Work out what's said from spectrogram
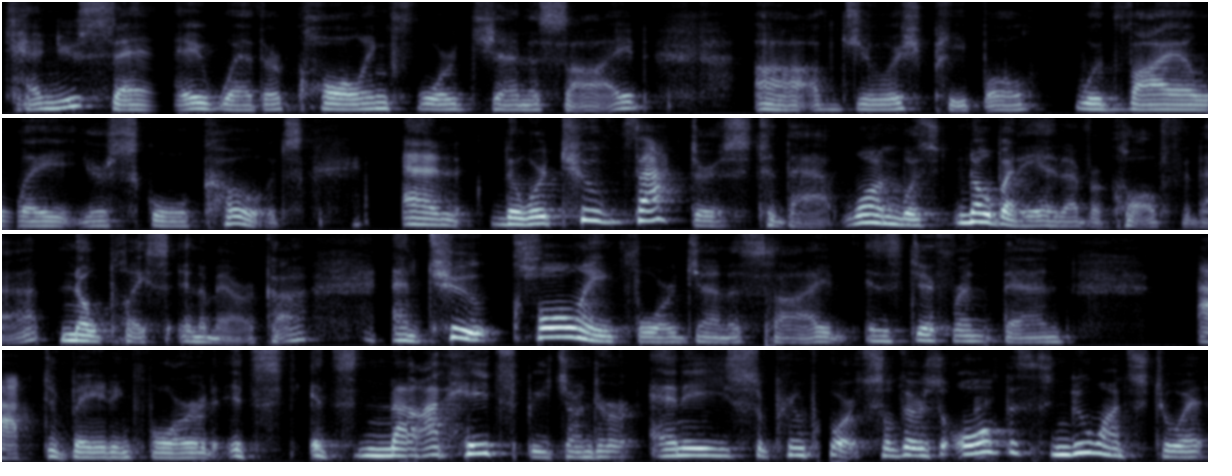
Can you say whether calling for genocide uh, of Jewish people would violate your school codes? And there were two factors to that. One was nobody had ever called for that, no place in America. And two, calling for genocide is different than activating for it. It's it's not hate speech under any Supreme Court. So there's all this nuance to it.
